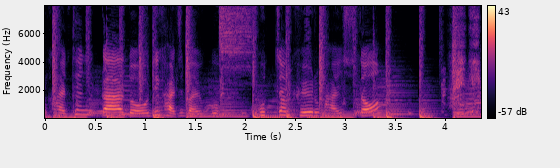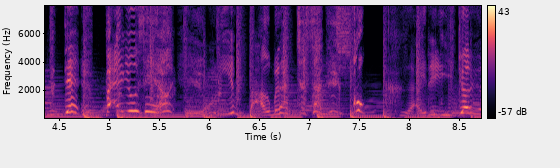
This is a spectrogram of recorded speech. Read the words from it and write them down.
지금 갈 테니까 너 어디 가지 말고 곧장 교회로 가 있어. 네, 빨리 오세요. 우리 마음을 합쳐서 꼭 그 아이를 이겨요.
